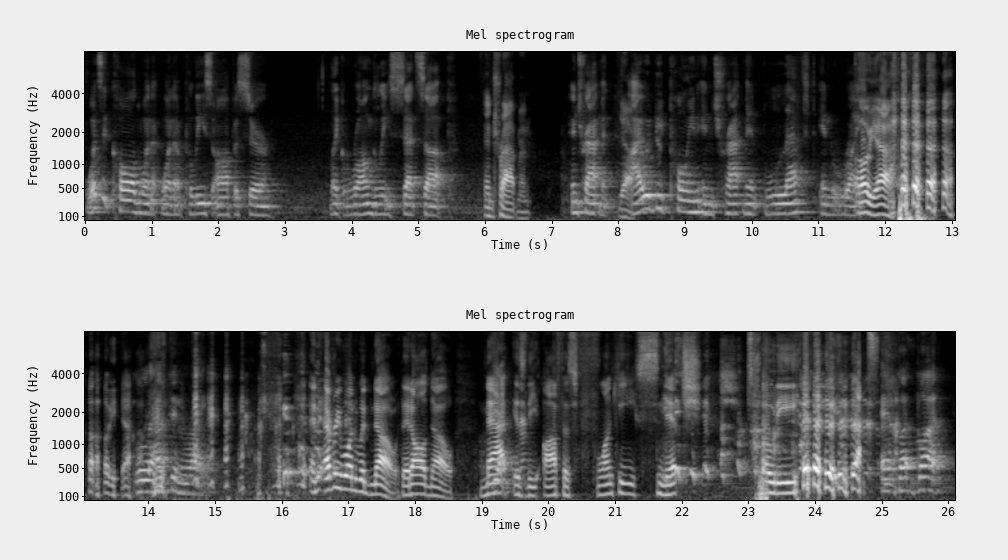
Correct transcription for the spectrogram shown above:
what's it called when a, when a police officer like wrongly sets up Entrapment. Entrapment? Yeah. I would be pulling entrapment left and right. Oh yeah. oh yeah. Left and right. And everyone would know. They'd all know. Matt Yeah. is the office flunky snitch toady. That's And but but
